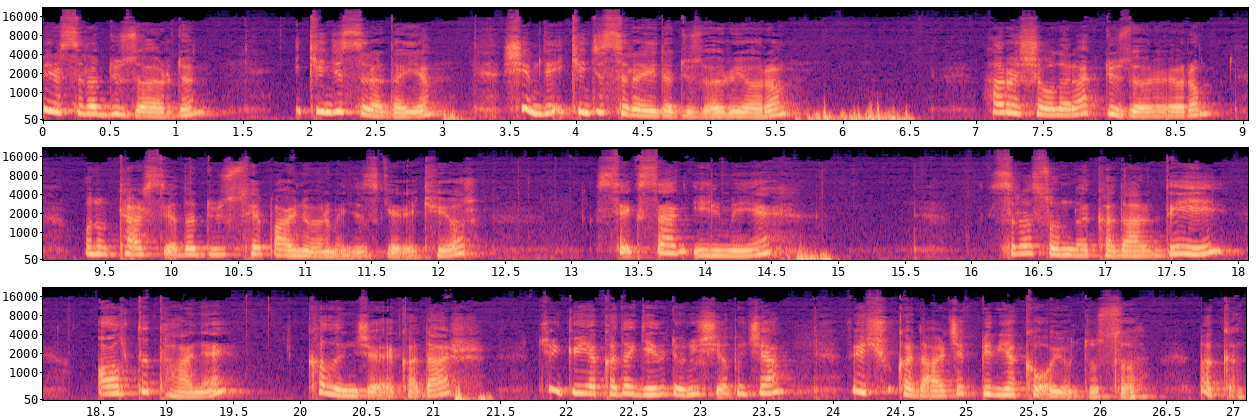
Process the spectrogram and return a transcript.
Bir sıra düz ördüm. İkinci sıradayım. Şimdi ikinci sırayı da düz örüyorum. Haroşa olarak düz örüyorum. Onu ters ya da düz hep aynı örmeniz gerekiyor. 80 ilmeği sıra sonuna kadar değil 6 tane kalıncaya kadar çünkü yakada geri dönüş yapacağım ve şu kadarcık bir yaka oyuntusu. Bakın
